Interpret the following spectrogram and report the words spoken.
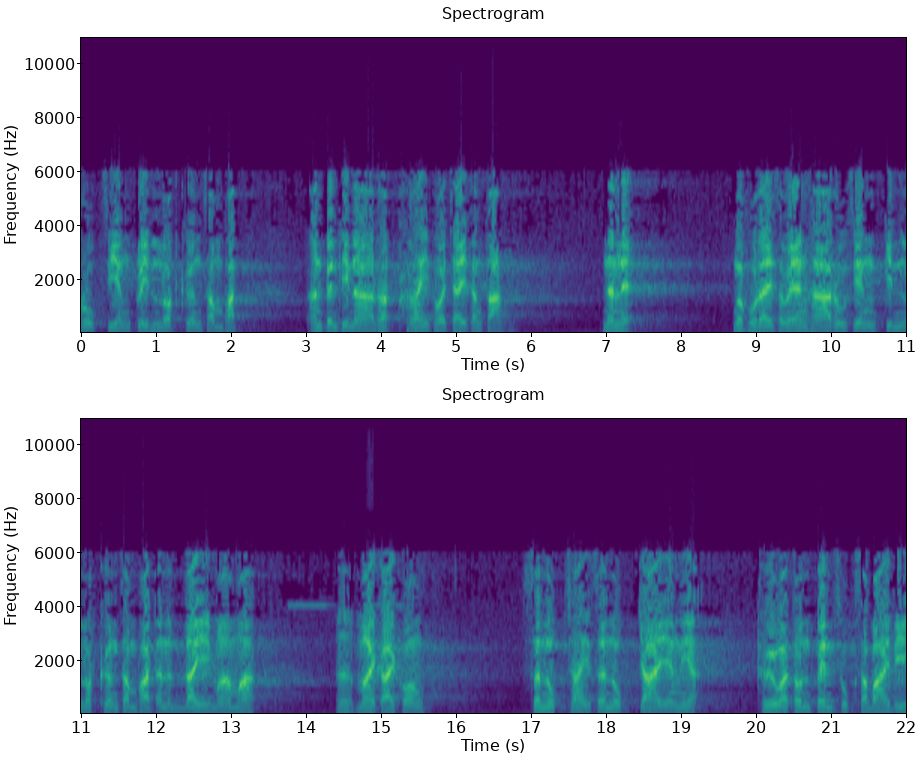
รูปเสียงกลิ่นรสเครื่องสัมผัส อันเป็นที่น่ารักใคร่พอใจต่าง ๆ นั่นแหละ เมื่อผู้ใดแสวงหารูปเสียงกลิ่นรสเครื่องสัมผัส อันนั้นได้มามากไม้กายกอง สนุกใช่สนุกใจอย่างเนี้ยถือว่าตนเป็นสุขสบายดี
